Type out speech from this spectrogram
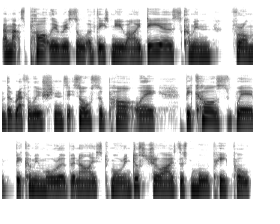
And that's partly a result of these new ideas coming from the revolutions. It's also partly because we're becoming more urbanized, more industrialized. There's more people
